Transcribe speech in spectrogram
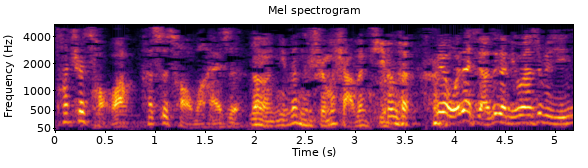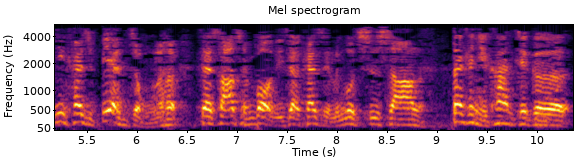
它吃草啊，他是草吗？还是？嗯，你问的什么傻问题？没有，我在想这个牛羊是不是已经开始变种了，在沙尘暴底下开始能够吃沙了？但是你看这个，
